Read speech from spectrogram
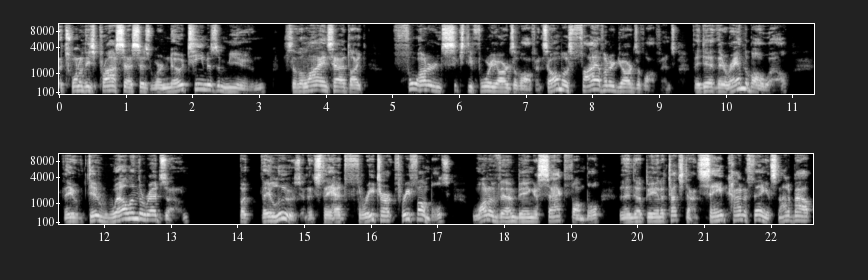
it's one of these processes where no team is immune. So the Lions had like 464 yards of offense, so almost 500 yards of offense. They did. They ran the ball well. They did well in the red zone, but they lose, and it's they had three turn three fumbles. One of them being a sack fumble that ended up being a touchdown. Same kind of thing. It's not about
